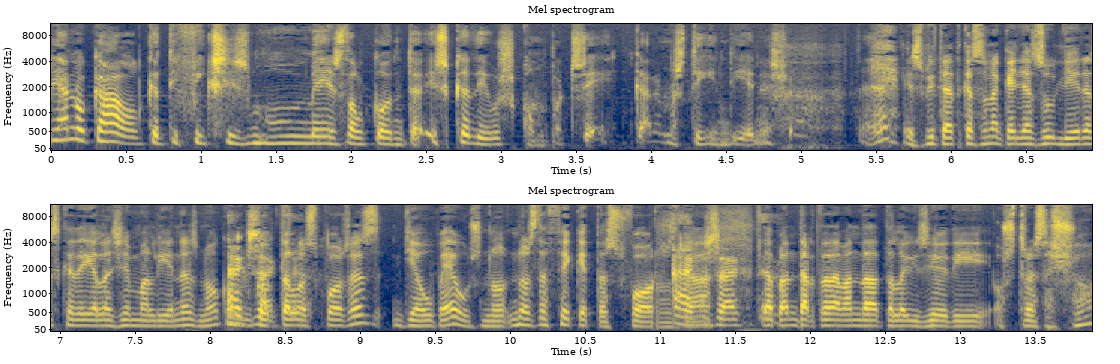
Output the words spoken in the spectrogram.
ja no cal que t'hi fixis més del compte. És que dius, com pot ser que ara m'estiguin dient això? Eh? És veritat que són aquelles ulleres que deia la Gemma Alienes, no? Com Exacte. cop te les poses, ja ho veus. No, no has de fer aquest esforç de, de plantar-te davant de la televisió i dir ostres, això,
